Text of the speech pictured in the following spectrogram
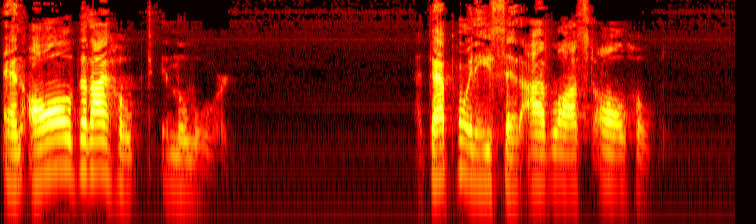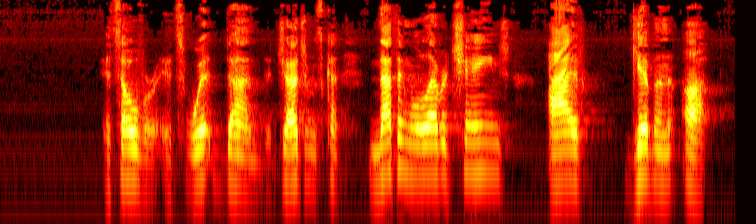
and all that I hoped in the Lord. At that point, he said, I've lost all hope. It's over. It's done. The judgment's come. Nothing will ever change. I've given up.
